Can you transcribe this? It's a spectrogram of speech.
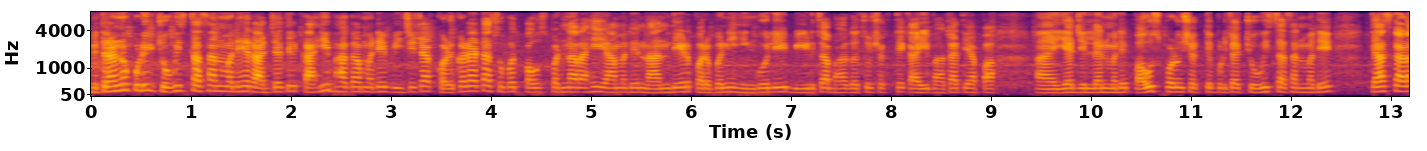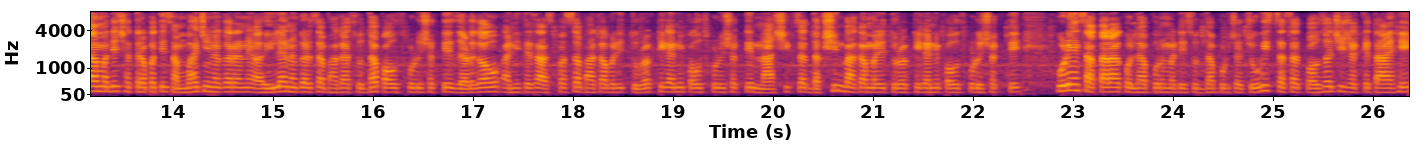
मित्रांनो पुढील चोवीस तासांमध्ये राज्यातील काही भागामध्ये विजेच्या कडकडाटासोबत पाऊस पडणार आहे. यामध्ये नांदेड परभणी हिंगोली बीडचा भाग असू शकते. काही भागात या पा या जिल्ह्यांमध्ये पाऊस पडू शकते. पुढच्या चोवीस तासांमध्ये त्याच काळामध्ये छत्रपती संभाजीनगर आणि अहिल्यानगरचा भागातसुद्धा पाऊस पडू शकते. जळगाव आणि त्याच्या आसपासच्या भागामध्ये तुरळक ठिकाणी पाऊस पडू शकते. नाशिकच्या दक्षिण भागामध्ये तुरळक ठिकाणी पाऊस पडू शकते. पुणे सातारा कोल्हापूरमध्ये सुद्धा पुढच्या चोवीस तासात पावसाची शक्यता आहे.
